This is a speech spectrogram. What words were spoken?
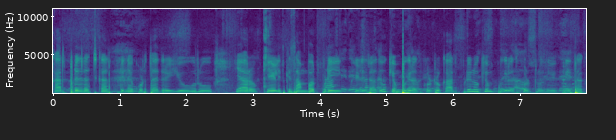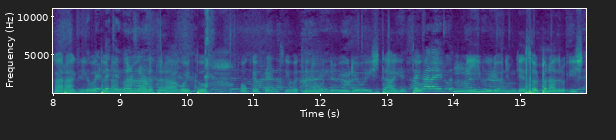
ಖಾರದ ಪುಡಿ ಅಂದರೆ ಹಚ್ಚ ಖಾರದ ಪುಡಿನೇ ಕೊಡ್ತಾಯಿದ್ರು ಇವರು ಯಾರೋ ಕೇಳಿದ್ದಕ್ಕೆ ಸಾಂಬಾರು ಪುಡಿ ಕೇಳಿದ್ರೆ ಅದು ಕೆಂಪುಗಿರೋದು ಕೊಟ್ಟರು ಖಾರದ ಪುಡಿನೂ ಕೆಂಪುಗಿರೋದು ಕೊಟ್ಟರು ಅದು ವಿಪರೀತ ಖಾರ ಆಗಿ ಇವತ್ತು ನಾನು ನರಳಾಡೋ ಥರ ಆಗೋಯ್ತು. ಓಕೆ ಫ್ರೆಂಡ್ಸ್ ಇವತ್ತಿನ ಒಂದು ವಿಡಿಯೋ ಇಷ್ಟ ಆಗಿತ್ತು. ಈ ವಿಡಿಯೋ ನಿಮಗೆ ಸ್ವಲ್ಪನಾದರೂ ಇಷ್ಟ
